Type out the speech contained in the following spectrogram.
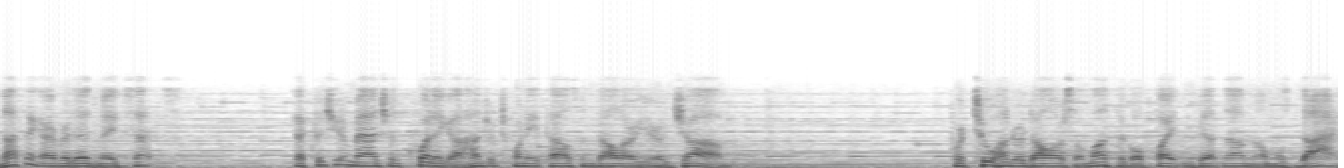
Nothing I ever did made sense. Now, could you imagine quitting a $120,000 a year job for $200 a month to go fight in Vietnam and almost die?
